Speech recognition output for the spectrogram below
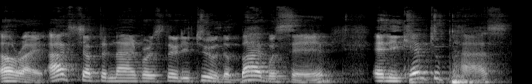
All right. Acts chapter 9, verse 32, the Bible says, And it came to pass,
